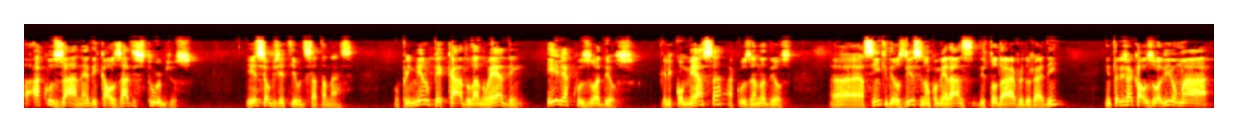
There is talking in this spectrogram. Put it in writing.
acusar, né? de causar distúrbios. Esse é o objetivo de Satanás. O primeiro pecado lá no Éden, ele acusou a Deus. Ele começa acusando a Deus. Uh, assim que Deus disse: Não comerás de toda a árvore do jardim. Então ele já causou ali uma,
